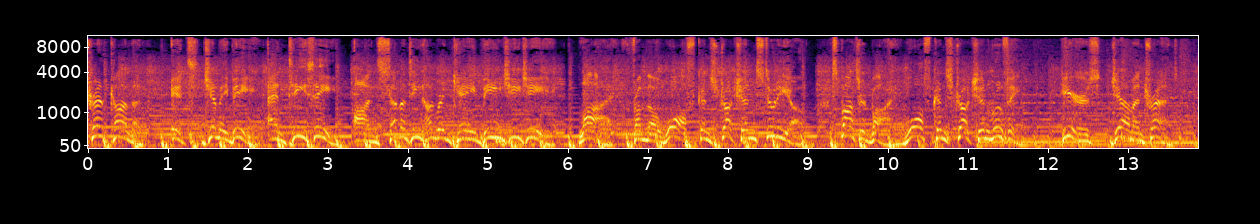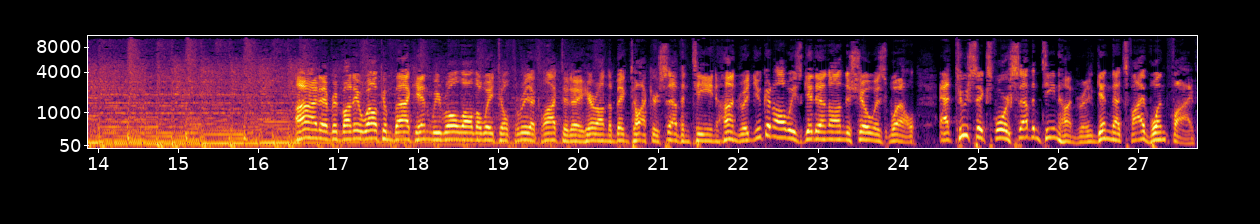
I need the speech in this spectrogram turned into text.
Trent Condon. It's Jimmy B and TC on 1700 KBGG. Live from the Wolf Construction Studio. Sponsored by Wolf Construction Roofing. Here's Jim and Trent. All right, everybody, welcome back in. We roll all the way till 3 o'clock today here on the Big Talker 1700. You can always get in on the show as well at 264 1700. Again, that's 515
